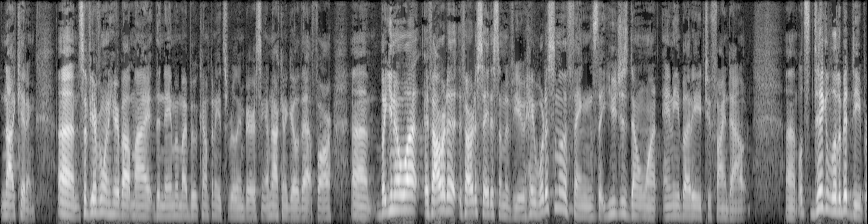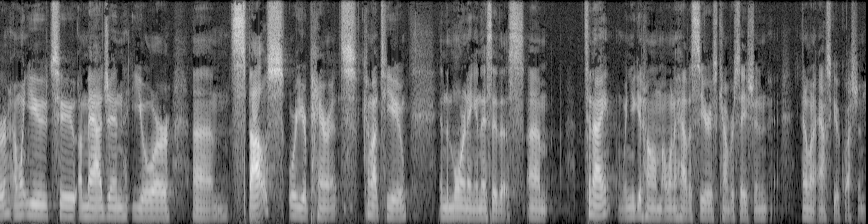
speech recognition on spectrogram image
Not kidding. Um, so if you ever want to hear about my, the name of my boot company, it's really embarrassing. I'm not going to go that far. Um, but you know what? If I, were to, if I were to say to some of you, hey, what are some of the things that you just don't want anybody to find out? Um, let's dig a little bit deeper. I want you to imagine your um, spouse or your parents come up to you in the morning and they say this um, Tonight, when you get home, I want to have a serious conversation and I want to ask you a question.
